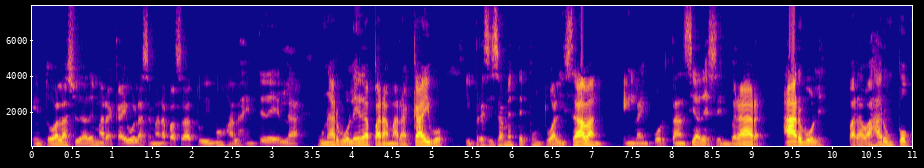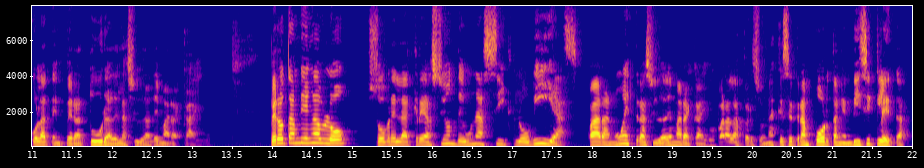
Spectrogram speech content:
en toda la ciudad de Maracaibo. La semana pasada tuvimos a la gente de la, una arboleda para Maracaibo y precisamente puntualizaban en la importancia de sembrar árboles para bajar un poco la temperatura de la ciudad de Maracaibo. Pero también habló sobre la creación de unas ciclovías para nuestra ciudad de Maracaibo, para las personas que se transportan en bicicleta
